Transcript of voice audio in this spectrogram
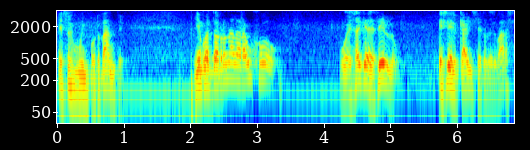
Eso es muy importante. Y en cuanto a Ronald Araujo, pues hay que decirlo, es el Kaiser del Barça.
